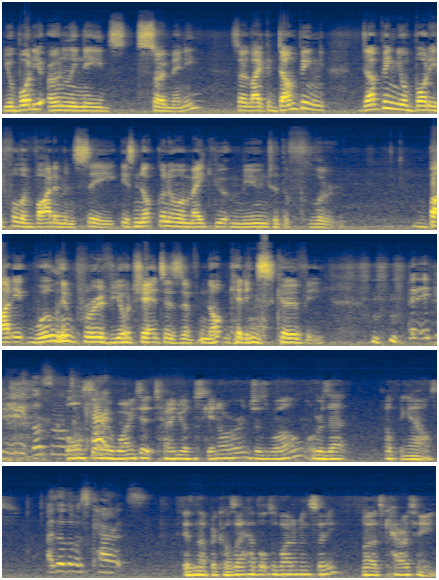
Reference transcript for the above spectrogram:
Your body only needs so many. So, like dumping dumping your body full of vitamin C is not going to make you immune to the flu, but it will improve your chances of not getting scurvy. But if you eat lots and lots of Also, carrots, won't it turn your skin orange as well, or is that something else? I thought that was carrots. Isn't that because I have lots of vitamin C? No, it's carotene.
